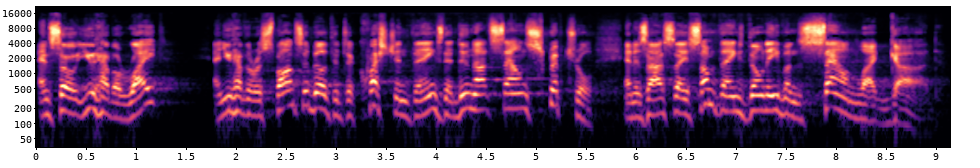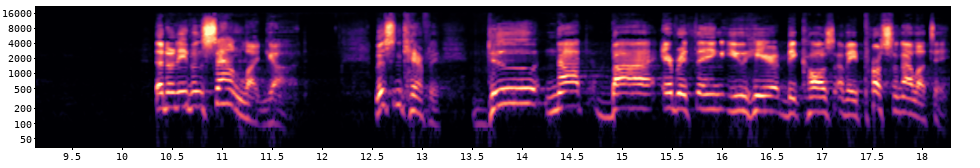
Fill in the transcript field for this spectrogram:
And so you have a right and you have the responsibility to question things that do not sound scriptural. And as I say, some things don't even sound like God. They don't even sound like God. Listen carefully. Do not buy everything you hear because of a personality.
